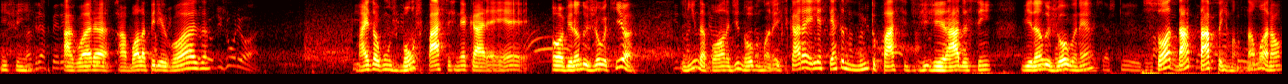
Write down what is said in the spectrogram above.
Enfim, agora a bola perigosa. Mais alguns bons passes, né, cara? É... Ó, virando o jogo aqui, ó. Linda bola, de novo, mano. Esse cara, ele acerta muito passe girado, assim, virando o jogo, né? Só dá tapa, irmão, na moral.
